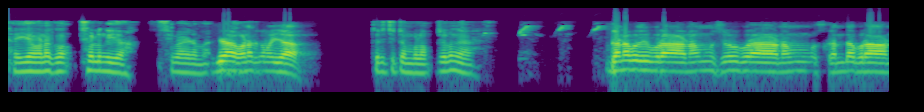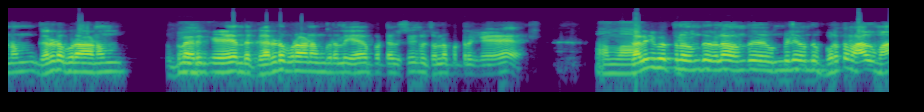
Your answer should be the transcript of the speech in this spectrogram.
ஐயா வணக்கம். சொல்லுங்க ஐயா. சிவாய நம்ம ஐயா வணக்கம் ஐயா. திருச்சிட்டம்பலம். சொல்லுங்க. கணபதி புராணம் சிவபுராணம் ஸ்கந்த புராணம் கருட புராணம். இப்பெல்லாம் இருக்கு. இந்த கருட புராணம்ங்கிறதுல ஏகப்பட்ட விஷயங்கள் சொல்லப்பட்டிருக்கு. ஆமா. கலியுகத்துல வந்து இதெல்லாம் வந்து உண்மையிலேயே வந்து பொருத்தம் ஆகுமா?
